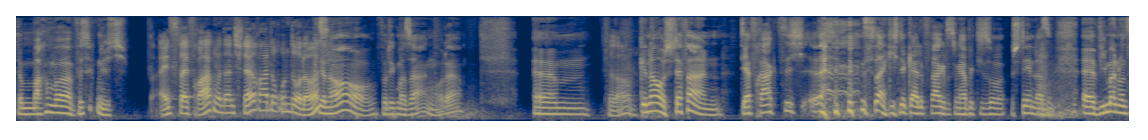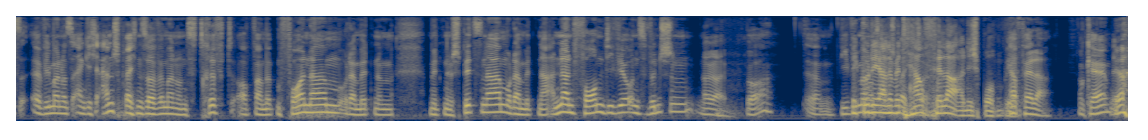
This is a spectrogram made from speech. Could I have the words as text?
Dann machen wir, weiß ich nicht. Eins, zwei Fragen und dann Schnellraderunde oder was? Genau, würde ich mal sagen, oder? Ähm, Klar. Genau, Stefan, der fragt sich, äh, das ist eigentlich eine geile Frage, deswegen habe ich die so stehen lassen, hm. äh, wie man uns, äh, wie man uns eigentlich ansprechen soll, wenn man uns trifft, ob wir mit einem Vornamen oder mit einem, mit einem Spitznamen oder mit einer anderen Form, die wir uns wünschen. Naja, ja. Ähm, wie, wie ich man würde gerne mit Herr soll. Feller angesprochen werden. Herr Feller, okay? Ja.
